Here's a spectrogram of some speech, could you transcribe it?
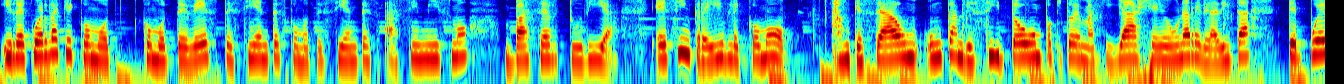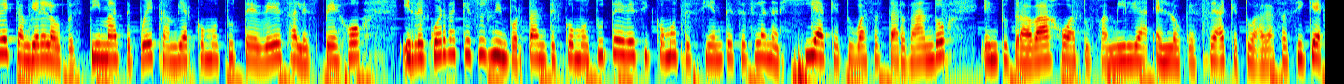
Y recuerda que como como te ves, te sientes, como te sientes a sí mismo, va a ser tu día. Es increíble cómo aunque sea un, un, cambiecito, un poquito de maquillaje, una arregladita, te puede cambiar el autoestima, te puede cambiar cómo tú te ves al espejo y recuerda que eso es lo importante, cómo tú te ves y cómo te sientes es la energía que tú vas a estar dando en tu trabajo, a tu familia, en lo que sea que tú hagas. Así que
